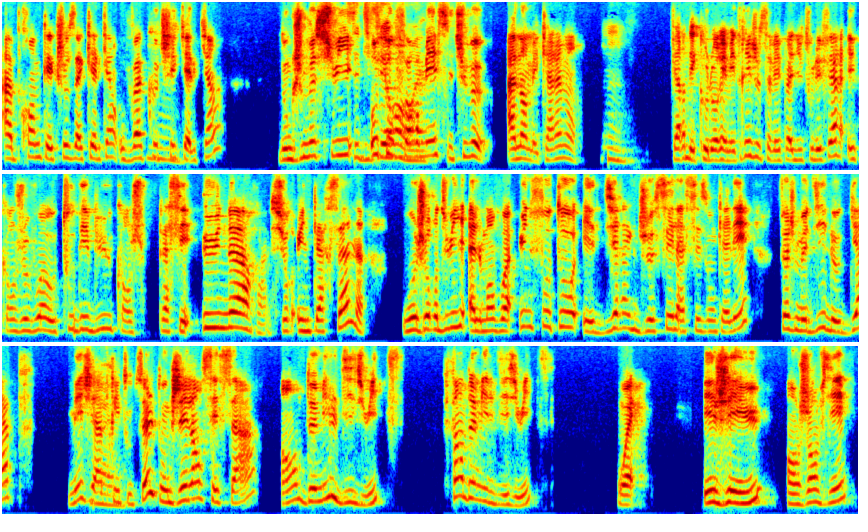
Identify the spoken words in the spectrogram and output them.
apprendre quelque chose à quelqu'un ou va coacher hmm. quelqu'un. Donc je me suis auto-formée, si tu veux. Ah non, mais carrément. Hmm. Faire des colorimétries, je ne savais pas du tout les faire. Et quand je vois au tout début, quand je passais une heure sur une personne, où aujourd'hui, elle m'envoie une photo et direct, je sais la saison qu'elle est. Toi, je me dis le gap, mais j'ai appris toute seule. Donc, j'ai lancé ça en 2018, fin 2018. Ouais. Et j'ai eu, en janvier,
